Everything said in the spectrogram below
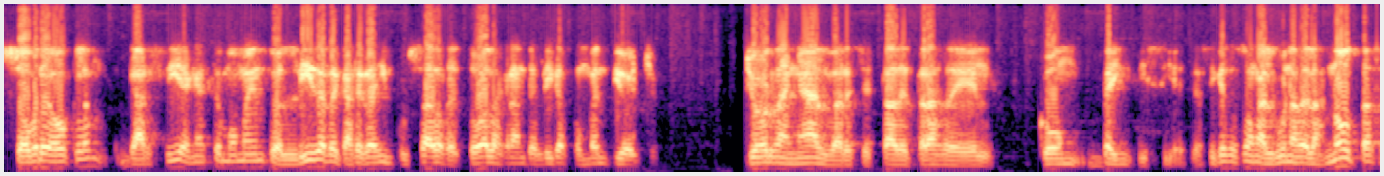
sobre Oakland. García en este momento, el líder de carreras impulsadas de todas las grandes ligas con 28. Jordan Álvarez está detrás de él con 27. Así que esas son algunas de las notas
